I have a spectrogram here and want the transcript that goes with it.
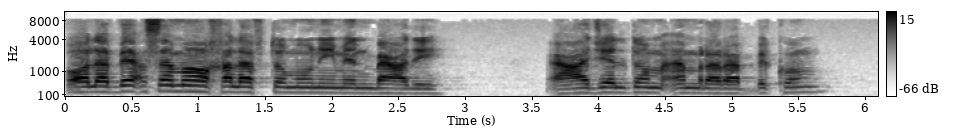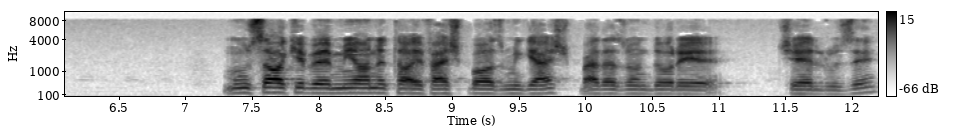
قال بعث ما خلفتمونی من بعدی عجلتم امر ربکم؟ موسی که به میان طایفش باز میگشت بعد از اون دوره چهل روزه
